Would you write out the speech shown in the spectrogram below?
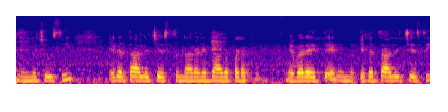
నిన్ను చూసి ఎగతాళి చేస్తున్నారని బాధపడకు. ఎవరైతే నిన్ను ఎగతాళి చేసి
